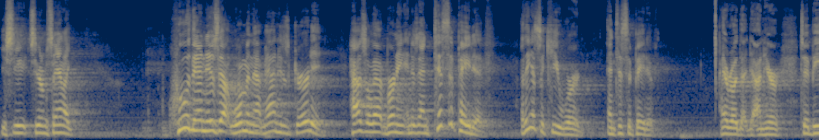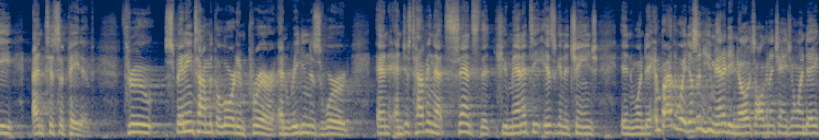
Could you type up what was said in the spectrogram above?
You see, see what I'm saying? Like who then is that woman, that man who's girded, has a lamp burning, and is anticipative? I think that's a key word anticipative. I wrote that down here to be anticipative. Through spending time with the Lord in prayer and reading His Word and, and just having that sense that humanity is going to change in one day. And by the way, doesn't humanity know it's all going to change in one day?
